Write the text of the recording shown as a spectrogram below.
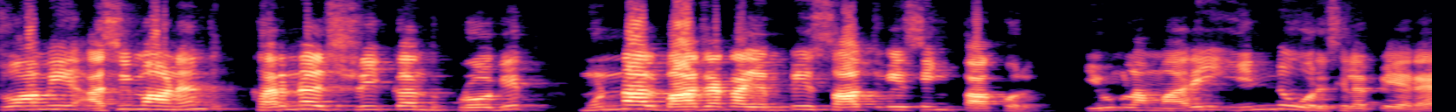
சுவாமி அசிமானந்த் கர்னல் ஸ்ரீகாந்த் புரோஹித் முன்னாள் பாஜக எம்பி சாத்வி சிங் தாக்கூர். இவங்கள மாதிரி இன்னும் ஒரு சில பேரை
